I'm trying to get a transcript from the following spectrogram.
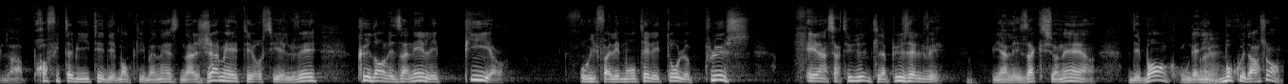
La profitabilité des banques libanaises n'a jamais été aussi élevée que dans les années les pires, où il fallait monter les taux le plus et l'incertitude la plus élevée. Eh bien, les actionnaires des banques ont gagné beaucoup d'argent.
